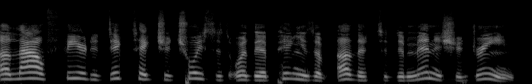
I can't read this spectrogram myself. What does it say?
allow fear to dictate your choices or the opinions of others to diminish your dreams.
